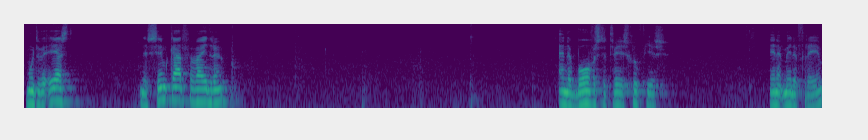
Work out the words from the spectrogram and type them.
moeten we eerst de simkaart verwijderen. En de bovenste twee schroefjes in het middenframe.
